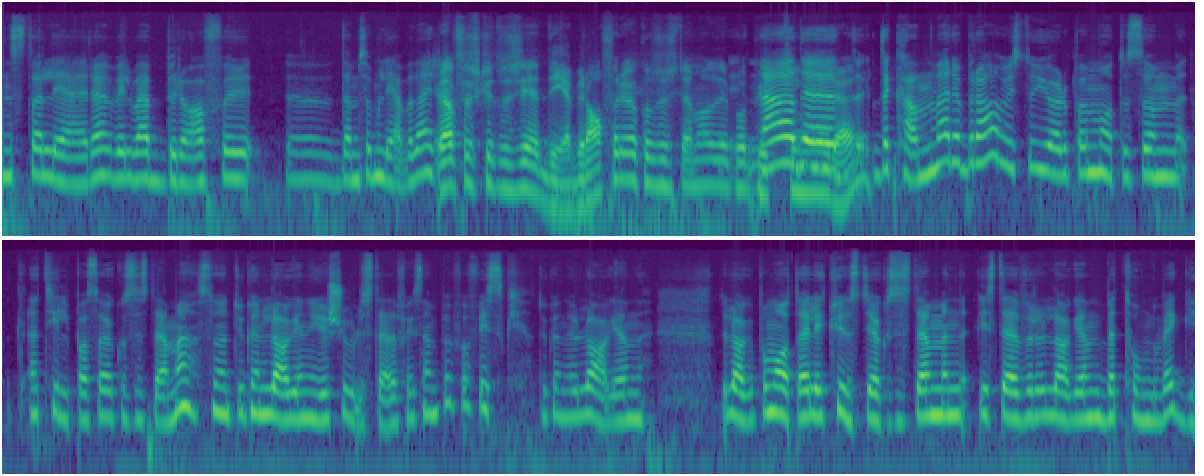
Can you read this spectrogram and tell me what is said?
installerer, vil være bra for dem som lever der. Ja, for skulle du si, er det bra for økosystemet? Det på Nei, det, det, det kan være bra hvis du gjør det på en måte som er tilpassa økosystemet. Sånn at du kan lage nye skjulesteder f.eks. For, for fisk. Du kan jo lage en Du lager på en måte et litt kunstig økosystem, men i stedet for å lage en betongvegg,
